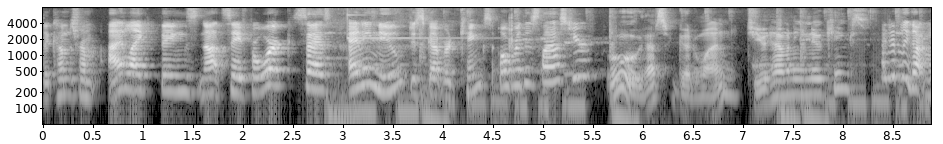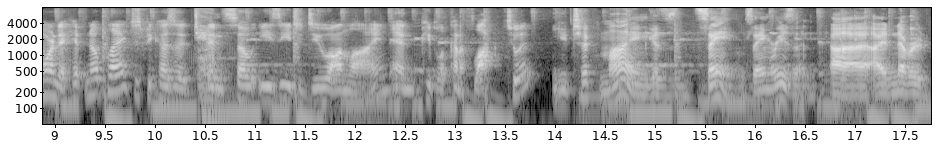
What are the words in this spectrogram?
that comes from I like things not safe for work says any new discovered kinks over this last year? Ooh, that's a good one. Do you have any new kinks? I definitely got more into hypnoplay just because it's been so easy to do online and people have kind of flocked to it. You took mine because same, same reason. Uh, I had never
